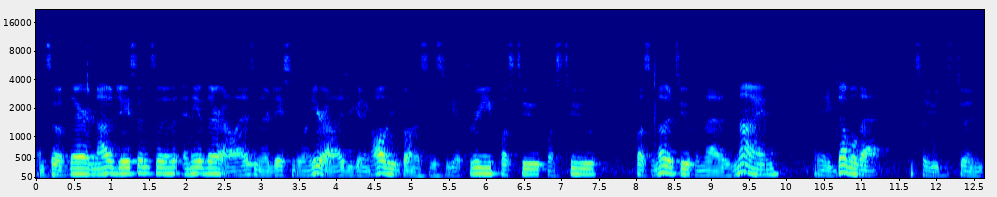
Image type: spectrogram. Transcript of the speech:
And so if they're not adjacent to any of their allies and they're adjacent to one of your allies, you're getting all these bonuses. You get three plus two plus two plus another two from that is nine, and then you double that. And so you're just doing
